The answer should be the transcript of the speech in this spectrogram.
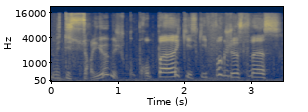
Mais t'es sérieux Mais je comprends pas. Qu'est-ce qu'il faut que je fasse?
